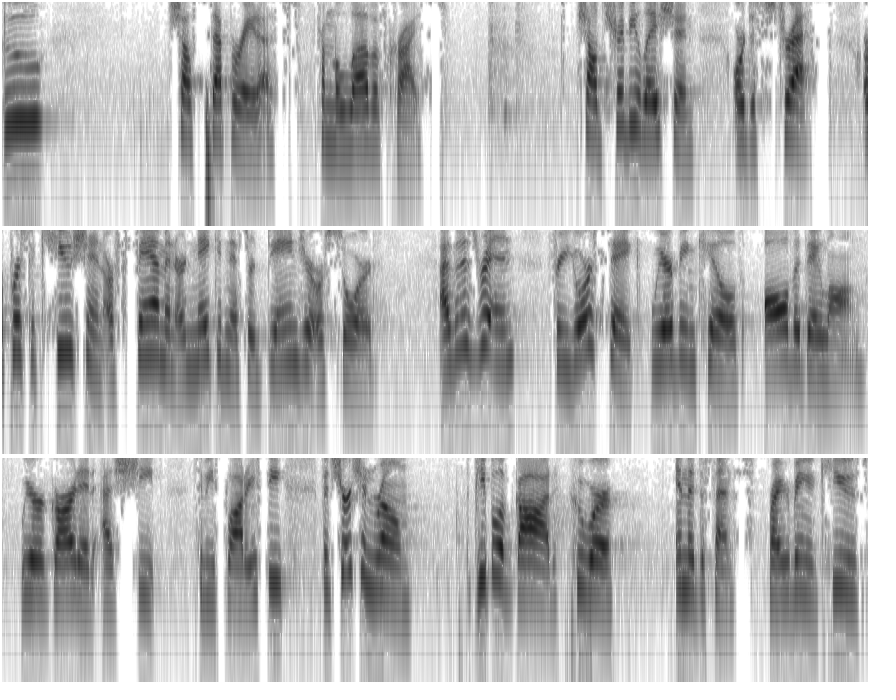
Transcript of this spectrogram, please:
Who shall separate us from the love of Christ? Shall tribulation or distress or persecution or famine or nakedness or danger or sword? As it is written, For your sake we are being killed all the day long. We are regarded as sheep to be slaughtered. You see, the church in Rome, the people of God who were in the defense, right, were being accused,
